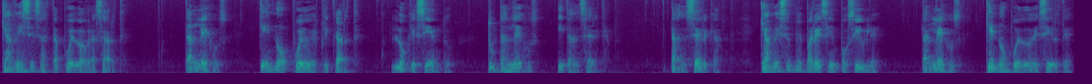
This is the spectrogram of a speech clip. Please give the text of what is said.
que a veces hasta puedo abrazarte, tan lejos que no puedo explicarte lo que siento, tú tan lejos y tan cerca, tan cerca que a veces me parece imposible, tan lejos que no puedo decirte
